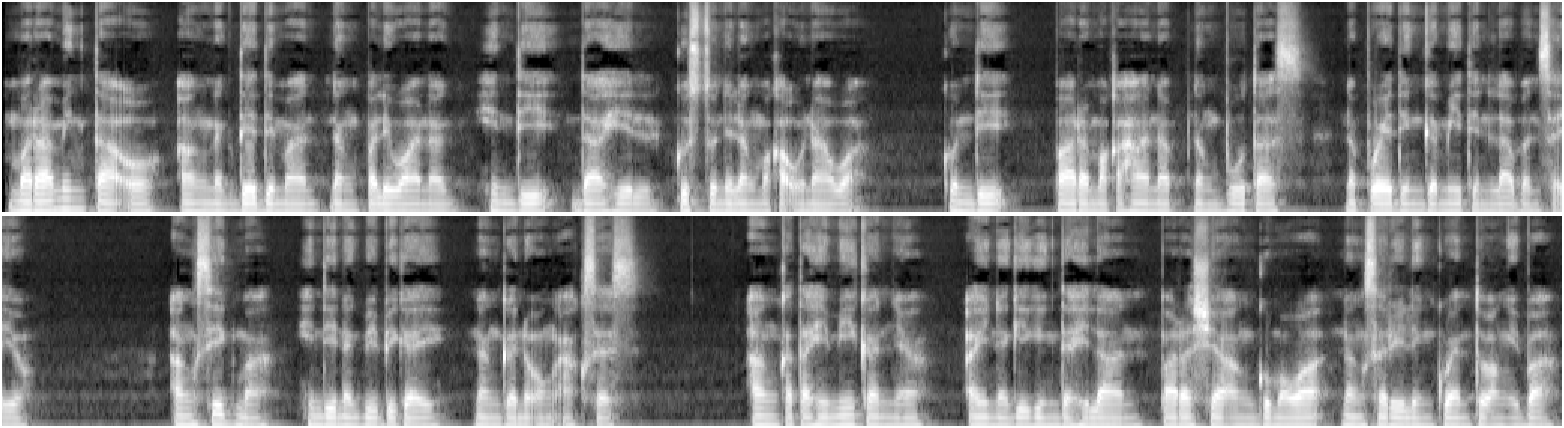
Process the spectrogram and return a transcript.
Maraming tao ang nagde-demand ng paliwanag hindi dahil gusto nilang makaunawa, kundi para makahanap ng butas na pwedeng gamitin laban sa iyo. Ang Sigma hindi nagbibigay ng ganoong access. Ang katahimikan niya ay nagiging dahilan para siya ang gumawa ng sariling kwento ang iba.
